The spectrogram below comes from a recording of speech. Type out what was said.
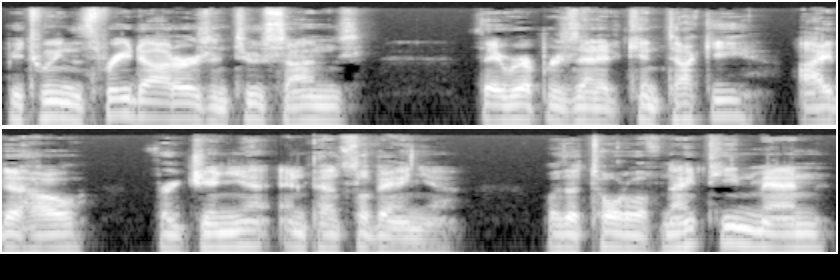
Between the three daughters and two sons, they represented Kentucky, Idaho, Virginia, and Pennsylvania, with a total of 19 men,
